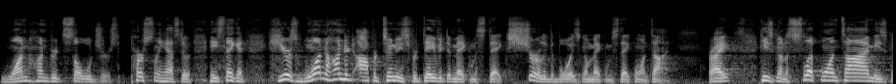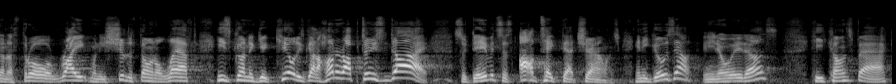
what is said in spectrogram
100 soldiers. Personally has to. He's thinking, here's 100 opportunities for David to make a mistake. Surely the boy's going to make a mistake one time, right? He's going to slip one time. He's going to throw a right when he should have thrown a left. He's going to get killed. He's got 100 opportunities to die. So David says, I'll take that challenge. And he goes out. And you know what he does? He comes back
